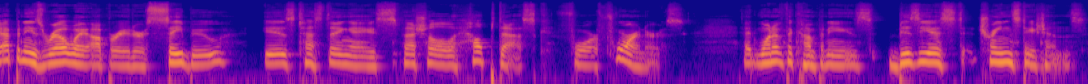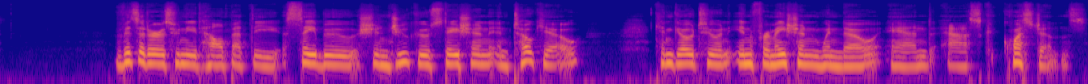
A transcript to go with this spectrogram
Japanese railway operator Seibu is testing a special help desk for foreigners at one of the company's busiest train stations. Visitors who need help at the Seibu Shinjuku station in Tokyo can go to an information window and ask questions.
